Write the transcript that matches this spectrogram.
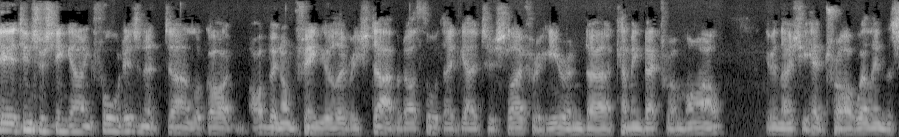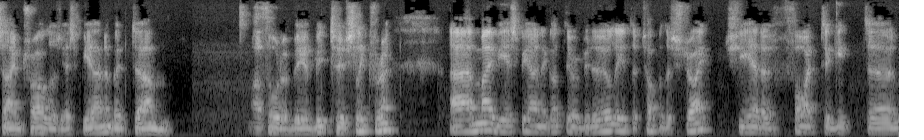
Yeah, it's interesting going forward, isn't it? Uh, look, I, I've been on Fangirl every start, but I thought they'd go too slow for here and uh, coming back from a mile, even though she had trial well in the same trial as Espiona, but um, I thought it'd be a bit too slick for her. Uh, maybe Espiona got there a bit early at the top of the straight. She had a fight to get uh,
